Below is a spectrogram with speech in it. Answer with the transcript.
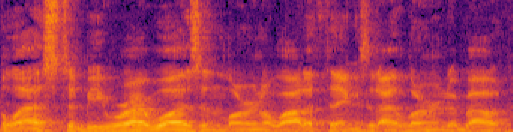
blessed to be where I was and learn a lot of things that I learned about,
